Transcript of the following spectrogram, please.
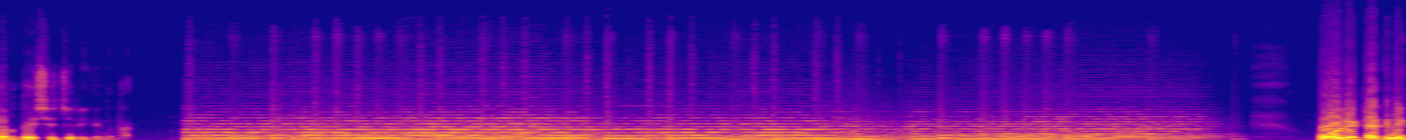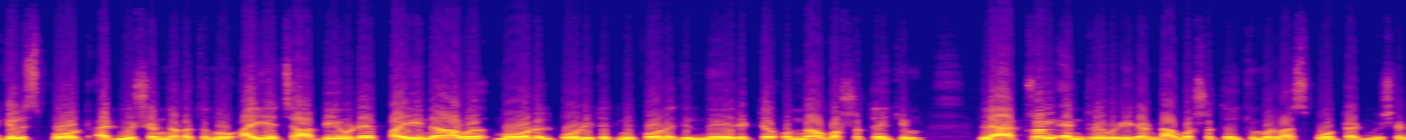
നിർദ്ദേശിച്ചിരിക്കുന്നത്. പോളിടെക്നിക്കൽ സ്പോർട്ട് അഡ്മിഷൻ നടത്തുന്നു. ഐ എച്ച് ആർ ഡിയുടെ പൈനാവ് മോഡൽ പോളിടെക്നിക് കോളേജിൽ നേരിട്ട് ഒന്നാം വർഷത്തേക്കും ലാറ്ററൽ എൻട്രി വഴി രണ്ടാം വർഷത്തേക്കുമുള്ള സ്പോർട്ട് അഡ്മിഷൻ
